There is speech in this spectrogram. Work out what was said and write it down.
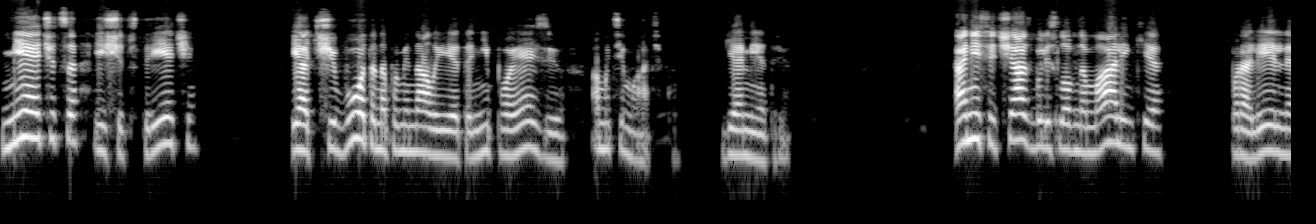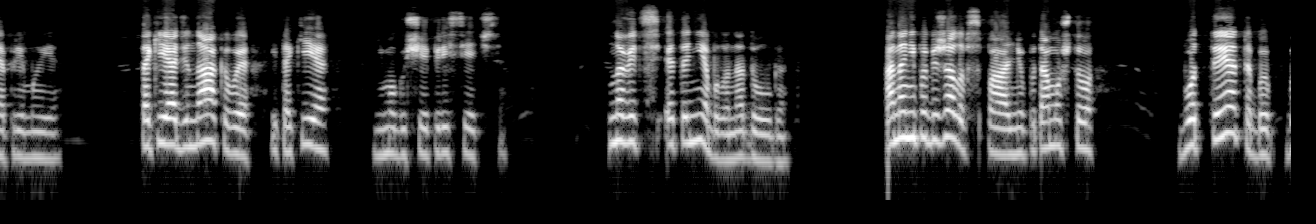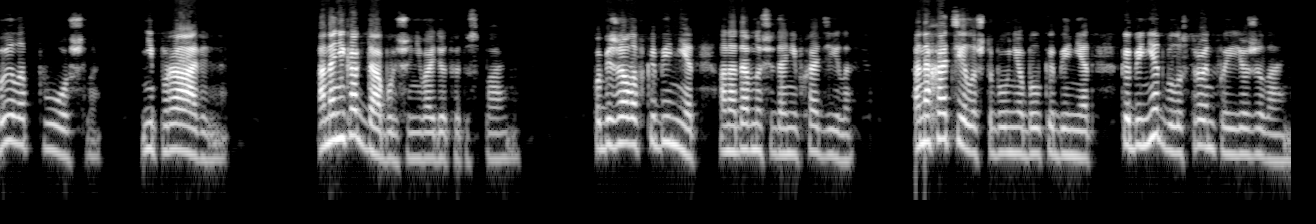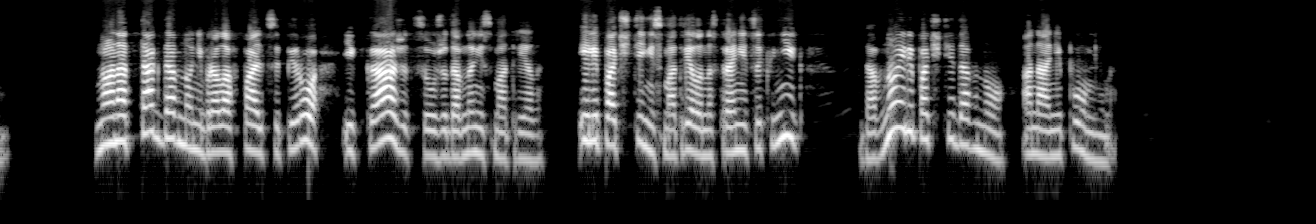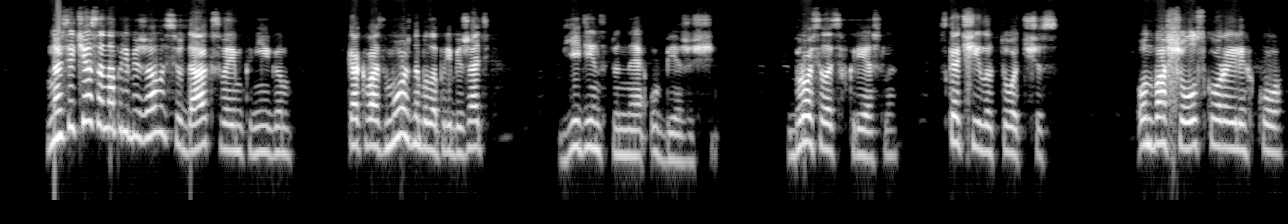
мечется, ищет встречи. И от чего-то напоминало ей это не поэзию, а математику, геометрию. Они сейчас были словно маленькие, параллельные прямые, такие одинаковые и такие не могущие пересечься. Но ведь это не было надолго. Она не побежала в спальню, потому что вот это бы было пошло, неправильно. Она никогда больше не войдет в эту спальню. Побежала в кабинет, она давно сюда не входила. Она хотела, чтобы у нее был кабинет. Кабинет был устроен по ее желанию. Но она так давно не брала в пальцы перо и, кажется, уже давно не смотрела или почти не смотрела на страницы книг, Давно или почти давно, она не помнила. Но сейчас она прибежала сюда к своим книгам, как возможно было прибежать в единственное убежище. Бросилась в кресло, вскочила тотчас. Он вошел скоро и легко.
